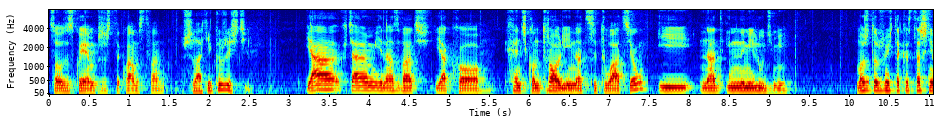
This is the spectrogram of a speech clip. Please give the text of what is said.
Co zyskujemy przez te kłamstwa? Wszelakie korzyści. Ja chciałem je nazwać jako chęć kontroli nad sytuacją i nad innymi ludźmi. Może to brzmieć tak strasznie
